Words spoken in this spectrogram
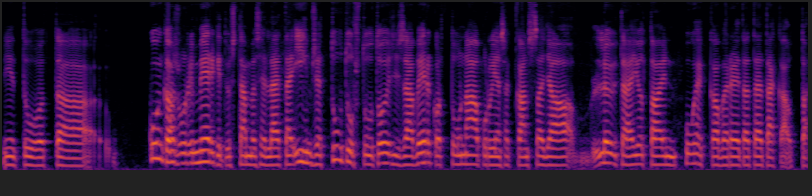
Niin tuota, kuinka suuri merkitys tämmöisellä, että ihmiset tutustuu toisiinsa, verkottuu naapuriensa kanssa ja löytää jotain puhekavereita tätä kautta,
